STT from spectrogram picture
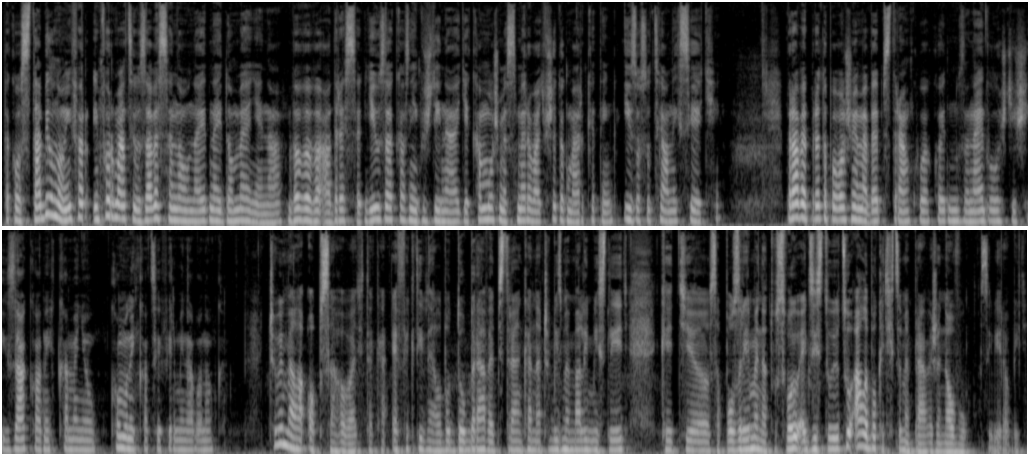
takou stabilnou infor- informáciou zavesenou na jednej doméne, na www adrese, kde ju zákazník vždy nájde, kam môžeme smerovať všetok marketing i zo sociálnych sietí. Práve preto považujeme web stránku ako jednu z najdôležitejších základných kameňov komunikácie firmy na vonok. Čo by mala obsahovať taká efektívna alebo dobrá web stránka, na čo by sme mali myslieť, keď e, sa pozrieme na tú svoju existujúcu, alebo keď chceme práve že novú si vyrobiť?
